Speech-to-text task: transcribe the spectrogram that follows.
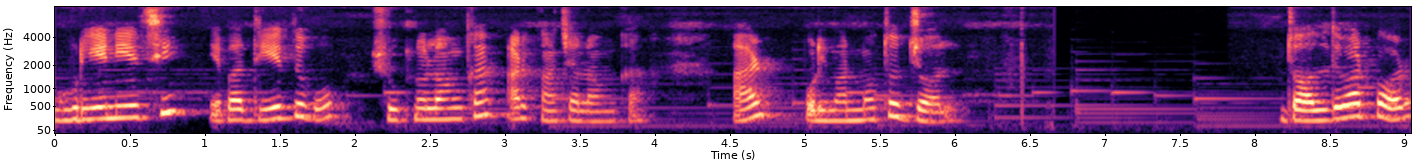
ঘুরিয়ে নিয়েছি, এবার দিয়ে দেবো শুকনো লঙ্কা আর কাঁচা লঙ্কা। আর পরিমাণ মতো জল। জল দেওয়ার পর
